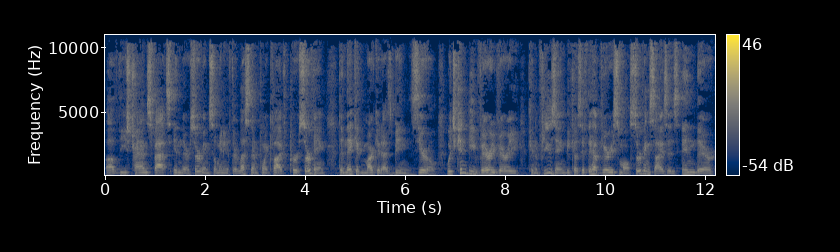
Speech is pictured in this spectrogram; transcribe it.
of these trans fats in their serving. So meaning if they're less than 0.5 per serving, then they could mark it as being zero, which can be very, very confusing because if they have very small serving sizes in their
